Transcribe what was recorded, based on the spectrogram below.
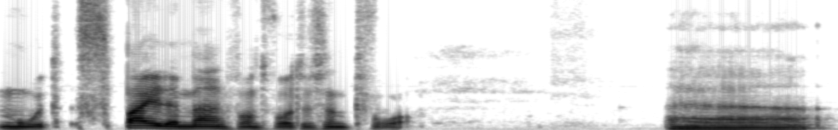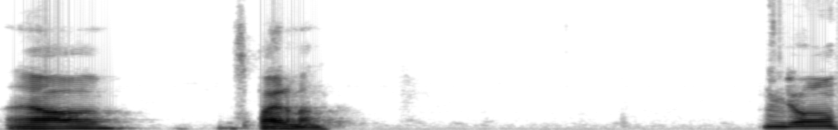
mot Spiderman från 2002. Eh, ja, Spiderman. Ja,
